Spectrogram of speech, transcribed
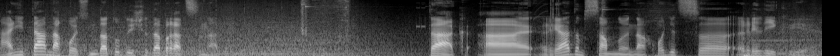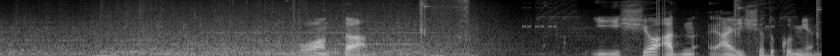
Они там находятся, но до туда еще добраться надо. Так, а рядом со мной находится реликвия. Вон там. И еще одна... А, еще документ.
